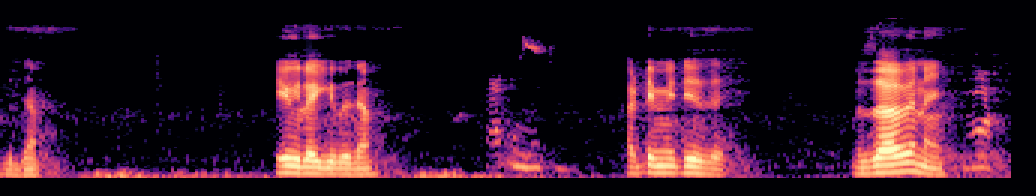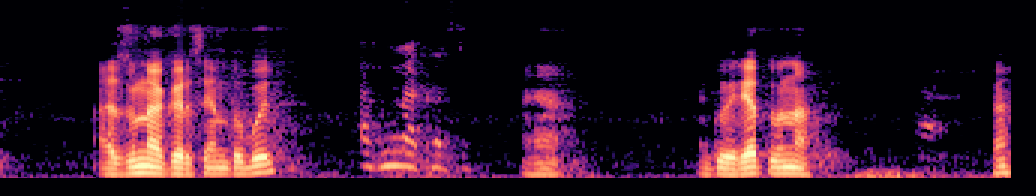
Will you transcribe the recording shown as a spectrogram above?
બદામ કેવી લાગી બદામ ખાટી મીઠી છે મજા આવે ને આ જૂના ઘર છે એમ તો બોલ હા અહીં કોઈ રહેતું ના હા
